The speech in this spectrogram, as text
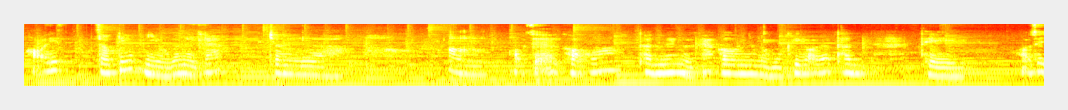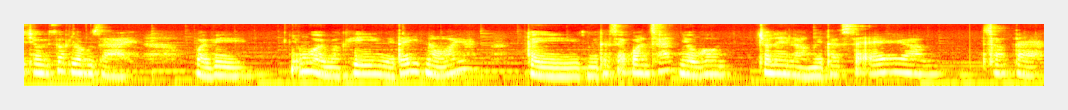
họ ít giao tiếp nhiều với người khác cho nên là uh, họ sẽ khó thân với người khác hơn. Nhưng mà một khi họ đã thân thì họ sẽ chơi rất lâu dài. Bởi vì những người mà khi người ta ít nói thì người ta sẽ quan sát nhiều hơn. Cho nên là người ta sẽ um, sao ta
